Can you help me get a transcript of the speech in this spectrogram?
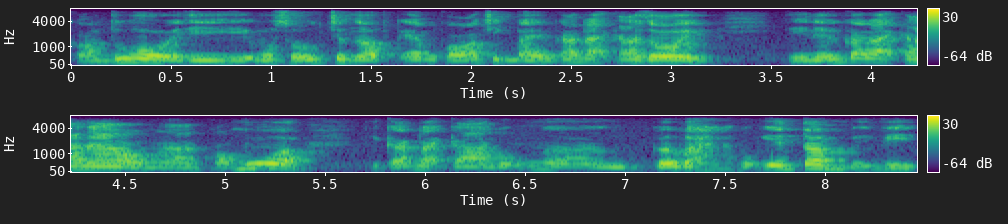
Còn thu hồi thì một số trường hợp em có trình bày với các đại ca rồi thì nếu các đại ca nào mà có mua thì các đại ca cũng uh, cơ bản là cũng yên tâm bởi vì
